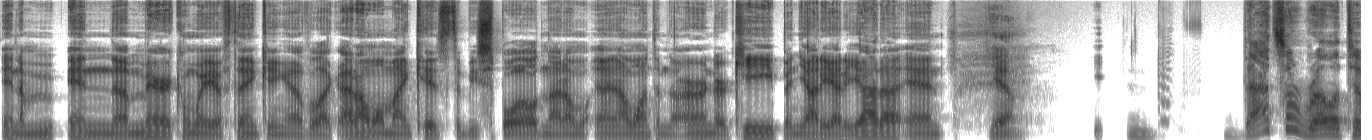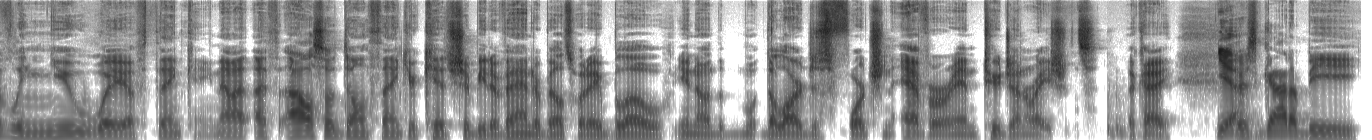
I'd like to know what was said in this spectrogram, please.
in a, in the American way of thinking of like I don't want my kids to be spoiled and I don't and I want them to earn their keep and yada yada yada and yeah that's a relatively new way of thinking. Now I, I also don't think your kids should be the Vanderbilts where they blow you know the the largest fortune ever in two generations. Okay, yeah, there's got to be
